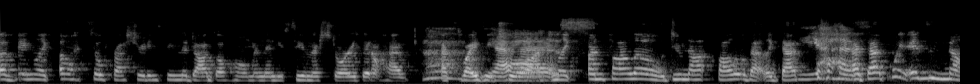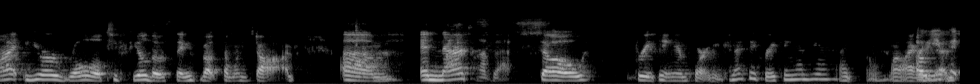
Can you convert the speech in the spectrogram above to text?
of being like, oh, it's so frustrating seeing the dog go home and then you see in their stories they don't have X Y Z yes. tool on. I'm like, unfollow. Do not follow that. Like that. Yes. At that point, it's not your role to feel those things about someone's dog. Um, and that's that. so freaking important. Can I say freaking in here? I oh, well, I oh, you did.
